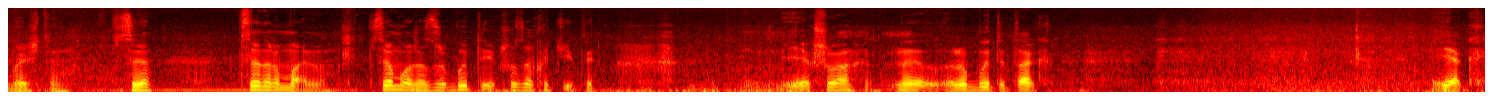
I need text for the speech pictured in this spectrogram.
Бачите, все, все нормально. Все можна зробити, якщо захотіти. Якщо не робити так, як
